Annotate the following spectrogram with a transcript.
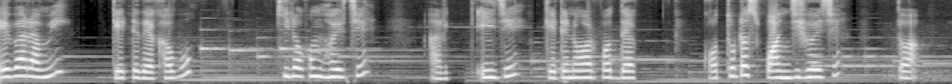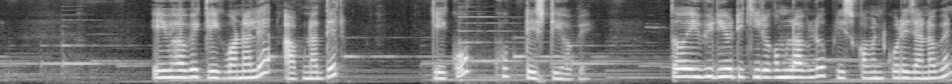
এবার আমি কেটে দেখাবো রকম হয়েছে। আর এই যে কেটে নেওয়ার পর দেখ কতটা স্পঞ্জি হয়েছে। তো এইভাবে কেক বানালে আপনাদের কেকও খুব টেস্টি হবে। তো এই ভিডিওটি কীরকম লাগল প্লিজ কমেন্ট করে জানাবেন।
